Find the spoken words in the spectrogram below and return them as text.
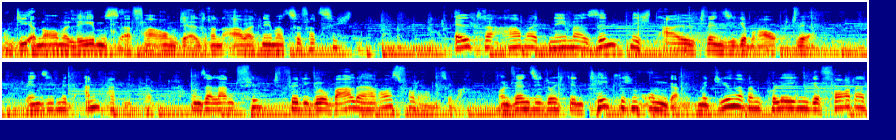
und die enorme Lebenserfahrung der älteren Arbeitnehmer zu verzichten. Ältere Arbeitnehmer sind nicht alt, wenn sie gebraucht werden, wenn sie mit anpacken können, unser Land fit für die globale Herausforderung zu machen. Und wenn sie durch den täglichen Umgang mit jüngeren Kollegen gefordert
